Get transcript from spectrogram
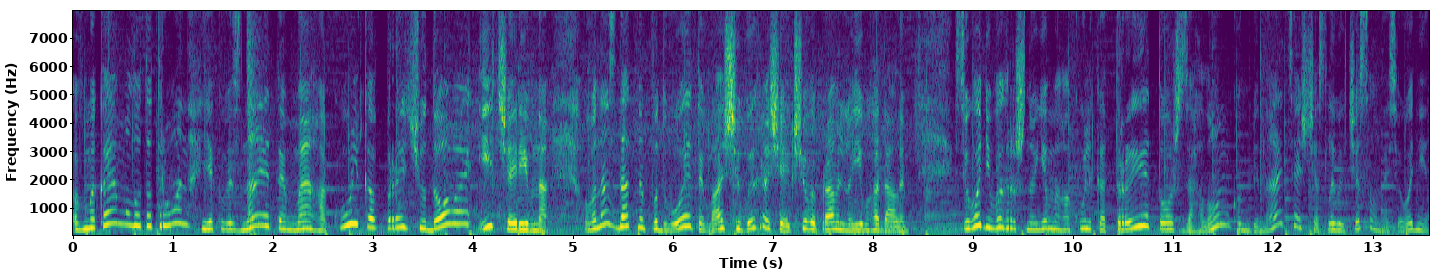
Вмикаємо лототрон, як ви знаєте, мегакулька причудова і чарівна. Вона здатна подвоїти ваші виграші, якщо ви правильно її вгадали. Сьогодні виграшною є мегакулька 3, тож загалом комбінація щасливих чисел на сьогодні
